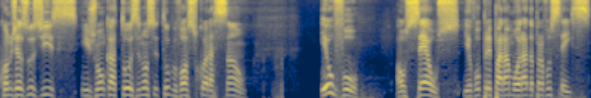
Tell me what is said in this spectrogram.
quando Jesus diz em João 14: Não se turbe o vosso coração, eu vou aos céus e eu vou preparar morada para vocês.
